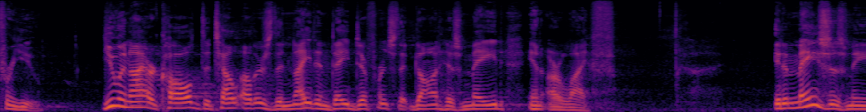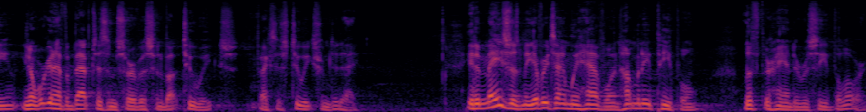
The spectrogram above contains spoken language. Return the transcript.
for you. You and I are called to tell others the night and day difference that God has made in our life. It amazes me, you know, we're going to have a baptism service in about two weeks. In fact, it's two weeks from today. It amazes me every time we have one how many people lift their hand to receive the Lord.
